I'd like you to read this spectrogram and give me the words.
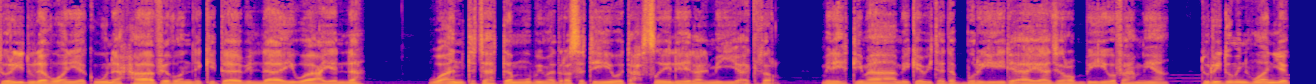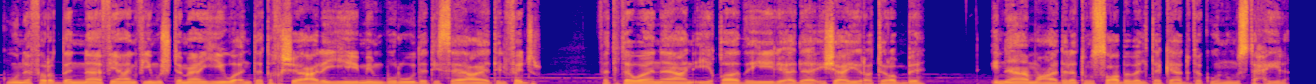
تريد له أن يكون حافظا لكتاب الله واعيا له وأنت تهتم بمدرسته وتحصيله العلمي أكثر من اهتمامك بتدبره لآيات ربه وفهمها. تريد منه أن يكون فردا نافعا في مجتمعه وأنت تخشى عليه من برودة ساعات الفجر فتتوانى عن إيقاظه لأداء شعيرة ربه. إنها معادلة صعبة بل تكاد تكون مستحيلة.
